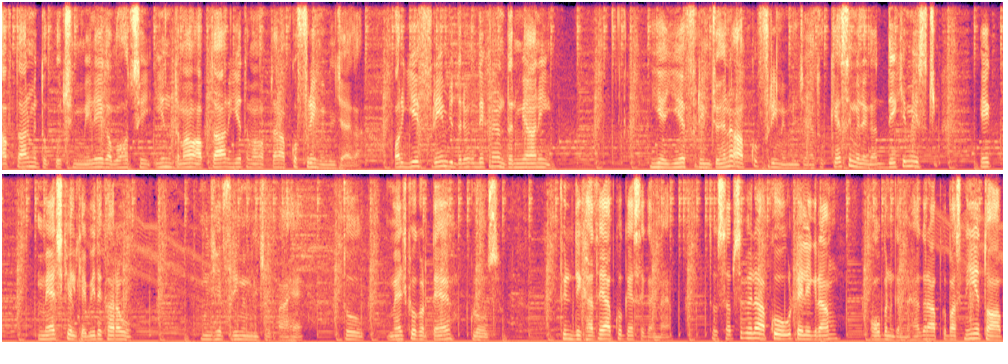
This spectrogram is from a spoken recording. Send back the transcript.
अवतार में तो कुछ मिलेगा, बहुत से, इन तमाम अवतार ये तमाम अवतार आपको फ्री में मिल जाएगा। और ये फ्रेम जो देख रहे हैं, दरमियानी, ये ये फ्रेम जो है ना, आपको फ्री में मिल जाएगा। तो कैसे मिलेगा? देखिए, मैं इस एक मैच खेल के भी दिखा रहा हूँ। मुझे फ्री में मिल चुका है। तो मैच को करते हैं क्लोज़ फिर दिखाते हैं आपको कैसे करना है। तो सबसे पहले आपको टेलीग्राम ओपन करना है। अगर आपके पास नहीं है तो आप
